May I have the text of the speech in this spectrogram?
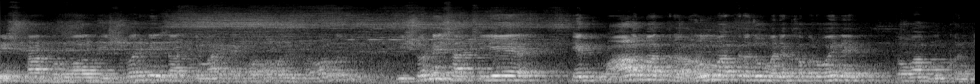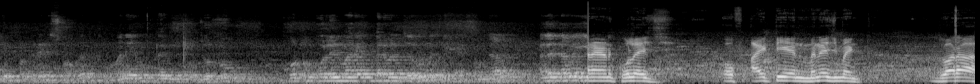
નિષ્ઠાપૂર્વક ઈશ્વરની સાક્ષી મારે કંઈ ખોટું કરવાનું નથી ઈશ્વરની સાક્ષીએ એક વાળ માત્ર અણુ માત્ર જો મને ખબર હોય ને તો આ મુખંડથી પકડીને સોગંદ. મને એવું કઈ જૂઠું ખોટું બોલીને મારે એવું કરવાની જરૂર નથી. એટલે તમે Narayan college of IT and management દ્વારા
